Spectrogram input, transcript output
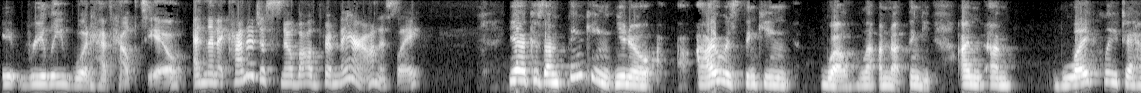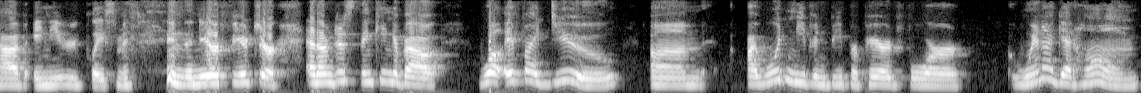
it really would have helped you. And then it kind of just snowballed from there, honestly. Yeah, because I'm thinking, you know, I was thinking, well, I'm not thinking, I'm I'm likely to have a knee replacement in the near future. And I'm just thinking about, well, if I do, um, I wouldn't even be prepared for when I get home,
